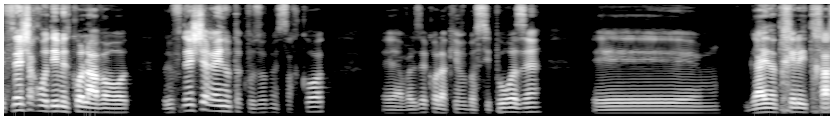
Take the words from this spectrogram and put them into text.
לפני שאנחנו יודעים את כל ההעברות, ולפני שראינו את הקבוצות משחקות, אה, אבל זה כל הכיף בסיפור הזה. אה, גיא, נתחיל איתך,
